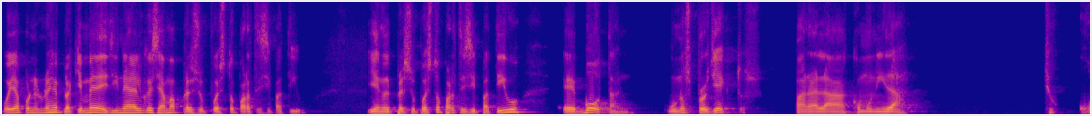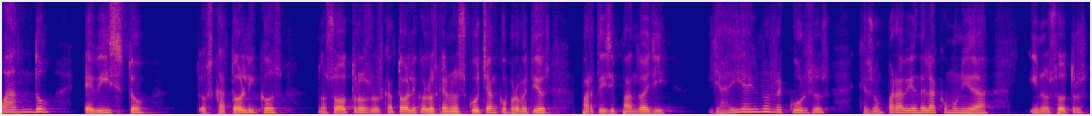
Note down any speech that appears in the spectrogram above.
voy a poner un ejemplo, aquí en Medellín hay algo que se llama presupuesto participativo. Y en el presupuesto participativo votan unos proyectos para la comunidad. Yo cuando he visto los católicos, nosotros, los católicos, los que nos escuchan comprometidos, participando allí. Y ahí hay unos recursos que son para bien de la comunidad y nosotros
